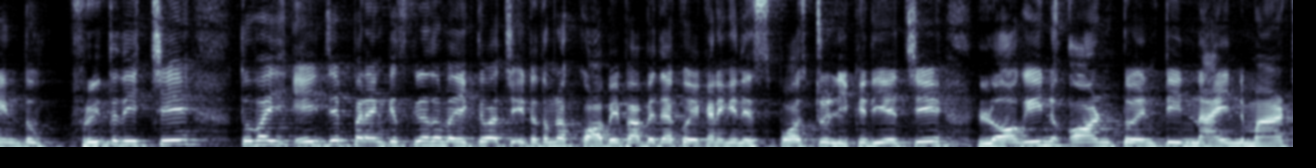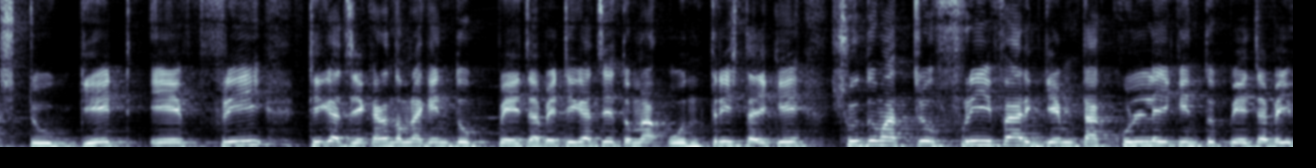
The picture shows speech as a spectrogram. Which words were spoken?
কিন্তু ফ্রিতে দিচ্ছে। তো ভাই, এই যে প্যারাঙ্ক স্ক্রিনে তোমরা দেখতে পাচ্ছ, এটা তোমরা কবে পাবে? দেখো, এখানে কিন্তু স্পষ্ট লিখে দিয়েছে log in on twenty nine March to get a free ঠিক আছে, এখানে তোমরা কিন্তু পেয়ে যাবে। ঠিক আছে, তোমরা উনত্রিশ তারিখে শুধুমাত্র ফ্রি ফায়ার গেমটা খুললেই কিন্তু পেয়ে যাবে এই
